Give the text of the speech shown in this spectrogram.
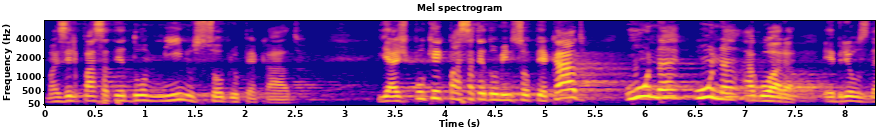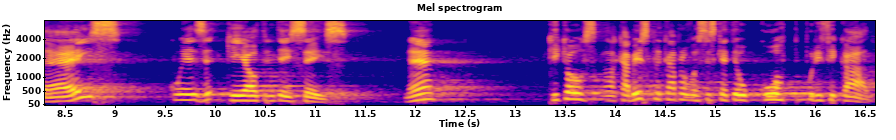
mas ele passa a ter domínio sobre o pecado. E por que passa a ter domínio sobre o pecado? Una, una agora, Hebreus 10, com que é o 36, né? que, que eu acabei de explicar para vocês que é ter o corpo purificado?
